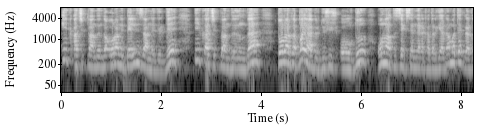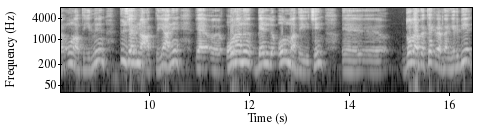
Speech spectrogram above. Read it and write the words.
ilk açıklandığında oranı belli zannedildi. İlk açıklandığında dolarda baya bir düşüş oldu. 16.80'lere kadar geldi ama tekrardan 16.20'nin üzerine attı. Yani e, e, oranı belli olmadığı için e, Dolarda tekrardan geri bir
